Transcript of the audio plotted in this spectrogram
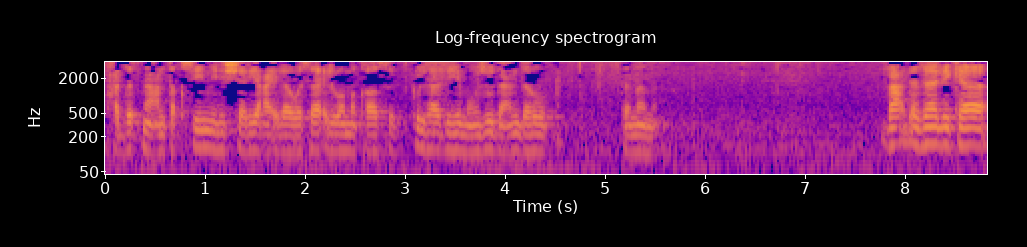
تحدثنا عن تقسيمه الشريعة إلى وسائل ومقاصد. كل هذه موجودة عنده تماما. بعد ذلك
